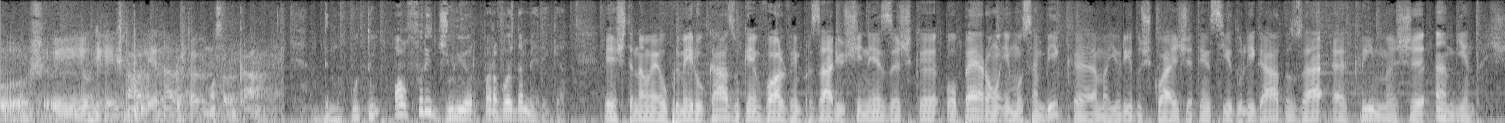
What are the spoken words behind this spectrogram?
eu diria que estão a alienar o Estado moçambicano de Maputo, Alfredo Júnior para a Voz da América. Este não é o primeiro caso que envolve empresários chineses que operam em Moçambique, a maioria dos quais têm sido ligados a, a crimes ambientais.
